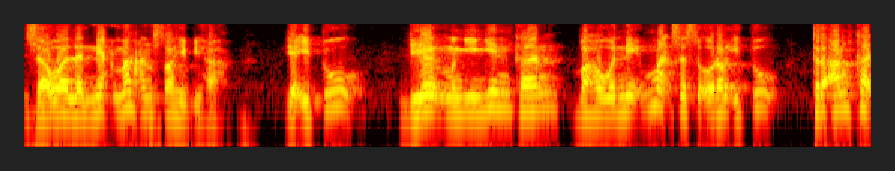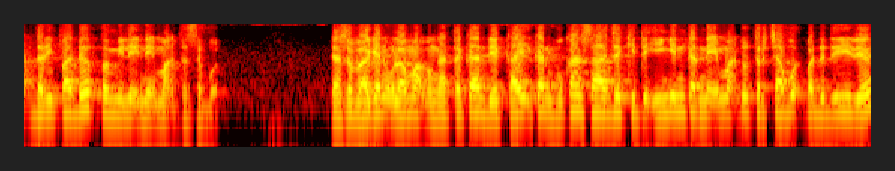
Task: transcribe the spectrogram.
zawalan ni'mah an sahibiha. Iaitu dia menginginkan bahawa nikmat seseorang itu terangkat daripada pemilik nikmat tersebut. Dan sebahagian ulama mengatakan dia kaitkan bukan sahaja kita inginkan nikmat itu tercabut pada diri dia,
